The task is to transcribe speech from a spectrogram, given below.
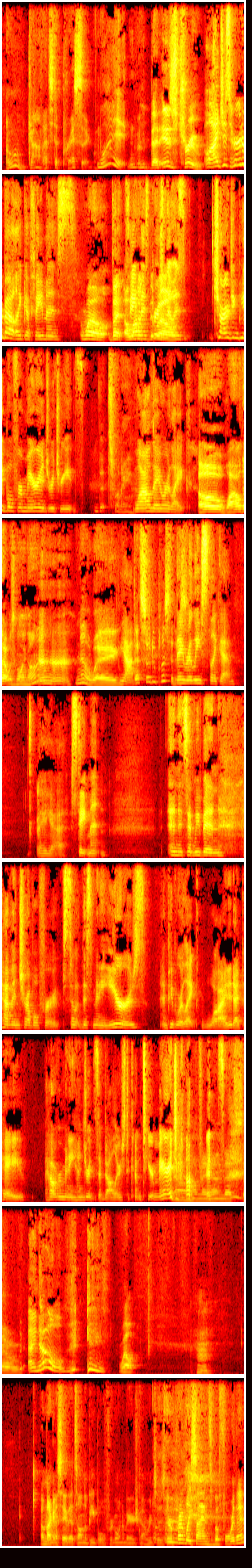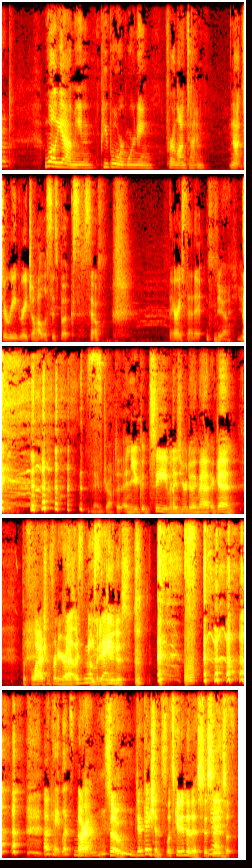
Oh God, that's depressing. What? That is true. Well, I just heard about like a famous Well, but a lot famous of person well, that was charging people for marriage retreats that's funny. while they were like Oh, while that was going on? uh-huh No way. Yeah. That's so duplicitous. they released like a a uh, statement and it said we've been having trouble for so this many years and people were like why did i pay however many hundreds of dollars to come to your marriage conference. Oh conference man, that's so i know well. Hmm. I'm not going to say that's on the people for going to marriage conferences. There were probably signs before that. well yeah i mean people were warning for a long time not to read rachel hollis's books so there i said it Yeah, you did. Name dropped it, and you could see even as you're doing that again, the flash in front of your That eyes. was like, me I'm going to do this. okay let's move All on. So dedications. Let's get into this. This Yes. is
